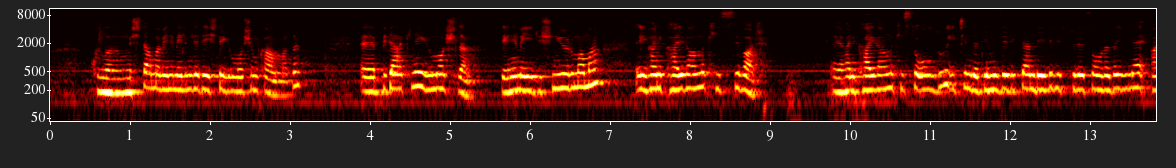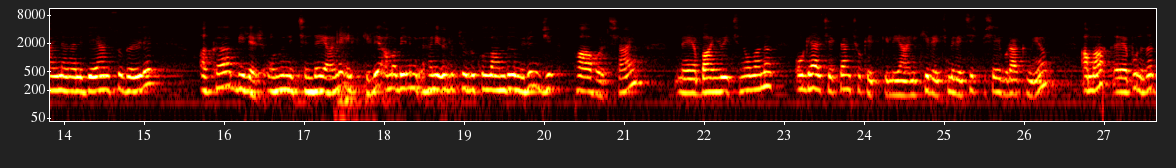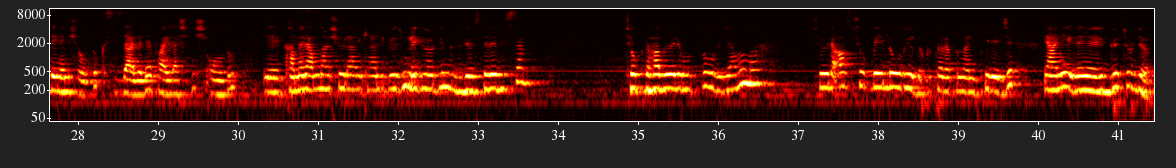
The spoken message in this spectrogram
kullanılmıştı ama benim elimde de işte yumoşum kalmadı. E, bir dahakine yumoşla denemeyi düşünüyorum ama e, hani kayganlık hissi var. E, hani kayganlık hissi olduğu için de temizledikten belli bir süre sonra da yine aynen hani değen su böyle akabilir. Onun içinde yani etkili ama benim hani öbür türlü kullandığım ürün Cif Power Shine banyo için olanı o gerçekten çok etkili yani kireç mireç hiçbir şey bırakmıyor. Ama e, bunu da denemiş olduk. Sizlerle de paylaşmış oldum. E, kameramdan şöyle hani kendi gözümle gördüğüm gibi gösterebilsem çok daha böyle mutlu olacağım ama şöyle az çok belli oluyordur bu tarafın hani kireci. Yani e, götürdü.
